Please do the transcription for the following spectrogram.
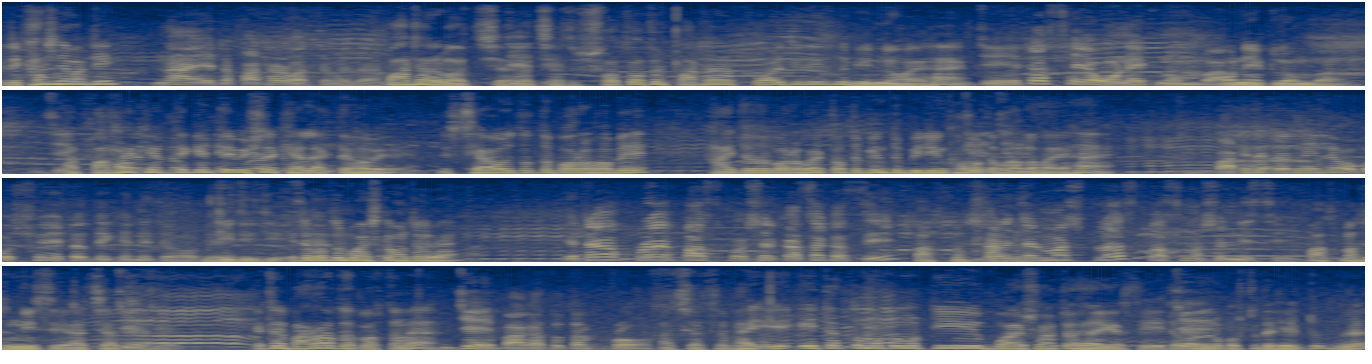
এটা খাসনি বাটি না এটা পাঠার বাচ্চা ভাই পাঠার বাচ্চা। আচ্ছা আচ্ছা। সচরাচর পাঠার কোয়ালিটি কিন্তু ভিন্ন হয় হ্যাঁ? জি এটা সে অনেক লম্বা। অনেক লম্বা। আর পাঠার ক্ষেত্রে কিন্তু এই বিষয়ে খেয়াল রাখতে হবে। সেও যত বড় হবে হাইট যত বড় হয় তত কিন্তু ব্রিডিং ক্ষমতা। ভালো হয় হ্যাঁ? পাঠাটা নিলে অবশ্যই এটা দেখে নিতে হবে। জি জি জি। এটা মতন বয়স কেমন চলে ভাই? এটা প্রায় পাঁচ মাসের কাছাকাছি। সাড়ে চার মাস প্লাস পাঁচ মাসের নিচে। পাঁচ মাসের নিচে আচ্ছা আচ্ছা। এটা বাঘাও কষ্ট হ্যাঁ যে বাগাতো তার ক্রস আচ্ছা আচ্ছা। ভাই এটা তো মোটামুটি বয়স অনেকটা হয়ে গেছে। এটা অন্য কষ্ট দেখে একটু বুঝে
